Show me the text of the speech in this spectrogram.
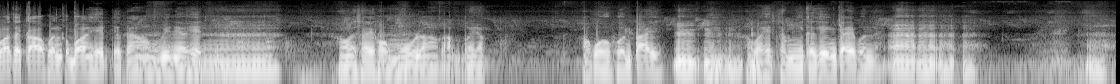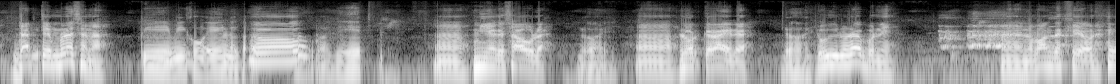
ว่าแต่เก่าเพิ่นก็บ่ให้เฮ็ดเดี๋ยวก็เฮาบ่มีแนวเฮ็ดอ่าเฮาใช้ของหมู่แล้วก็บ่อยากเอาบ่เพิ่นไปอืมอืมอืมเอาไว้เฮ็ดซำนี้ก็เกรงใจเพิ่นนะอ่าอ่าอ่าอ่าจัดเต็มแล้วใช่น่ะมีมีของเองเลยก็เออว่าสิเฮ็ดอ่าเมียก็เช่าเลยเลยอ่ารถก็ได้เลยเลยลุยรู้ได้ป่ะนี่ อ่าระวังตะเขียวเลย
